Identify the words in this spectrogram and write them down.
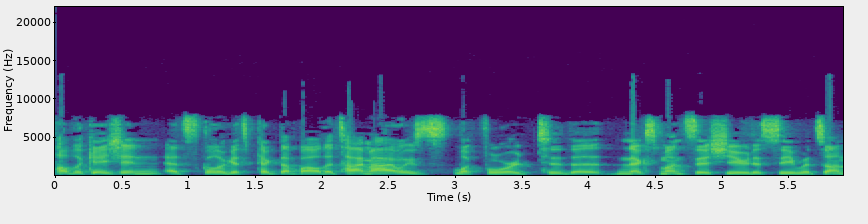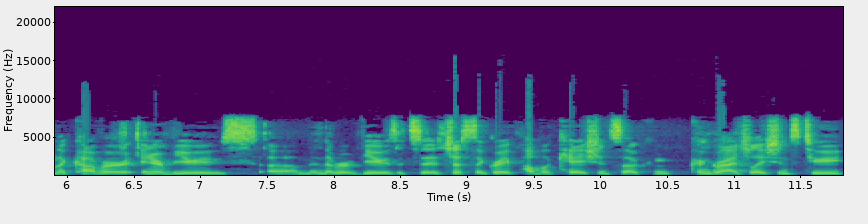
publication at Schlow gets picked up all the time. I always look forward to the next month's issue to see what's on the cover, interviews, um, and the reviews. It's it's just a great publication. So con- congratulations to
